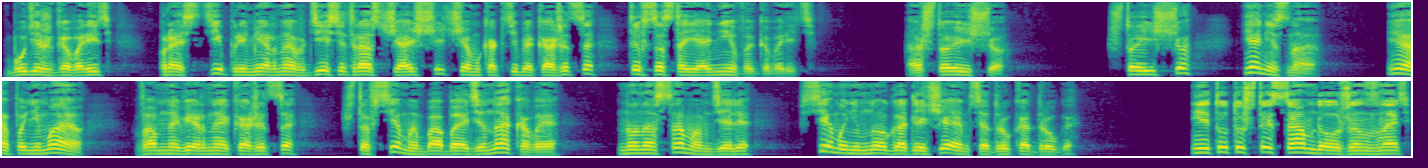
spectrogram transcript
Будешь говорить «прости» примерно в десять раз чаще, чем, как тебе кажется, ты в состоянии выговорить. А что еще? Что еще? Я не знаю. Я понимаю, вам, наверное, кажется, что все мы бабы одинаковые, но на самом деле все мы немного отличаемся друг от друга. И тут уж ты сам должен знать,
